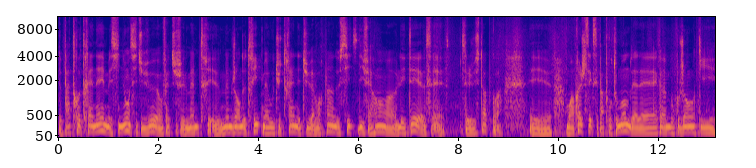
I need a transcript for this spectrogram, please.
de pas trop traîner, mais sinon, si tu veux, en fait, tu fais le même, même genre de trip, mais où tu traînes et tu vas voir plein de sites différents l'été, c'est juste top quoi. Et bon après je sais que c'est pas pour tout le monde, il y a quand même beaucoup de gens qui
